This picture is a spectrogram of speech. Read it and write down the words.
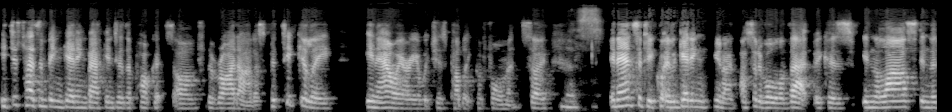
It just hasn't been getting back into the pockets of the right artists, particularly in our area, which is public performance. So, yes. in answer to your getting, you know, sort of all of that because in the last, in the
